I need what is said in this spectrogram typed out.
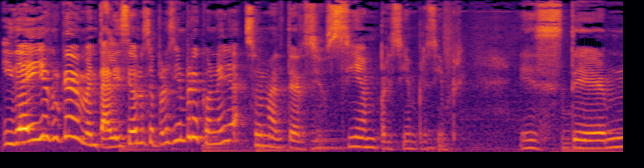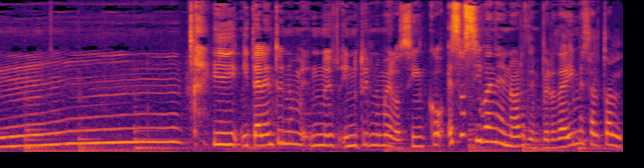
Y de ahí yo creo que me mentalicé, no sé, pero siempre con ella soy maltercio, siempre, siempre, siempre. Este. Mmm, y mi talento inútil número 5. Esos sí van en orden, pero de ahí me salto al,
